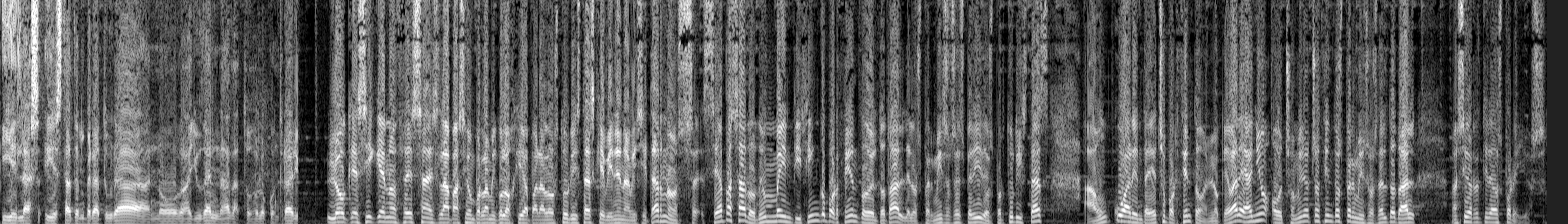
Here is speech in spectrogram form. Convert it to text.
y, las, y esta temperatura no ayuda en nada todo lo contrario lo que sí que no cesa es la pasión por la micología para los turistas que vienen a visitarnos. Se ha pasado de un 25% del total de los permisos expedidos por turistas a un 48%. En lo que va de año, 8.800 permisos del total han sido retirados por ellos.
